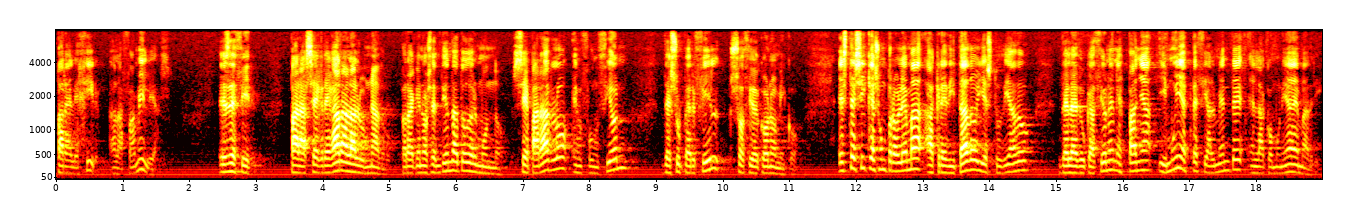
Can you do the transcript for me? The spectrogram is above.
para elegir a las familias. Es decir, para segregar al alumnado, para que nos entienda todo el mundo, separarlo en función de su perfil socioeconómico. Este sí que es un problema acreditado y estudiado de la educación en España y muy especialmente en la Comunidad de Madrid.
